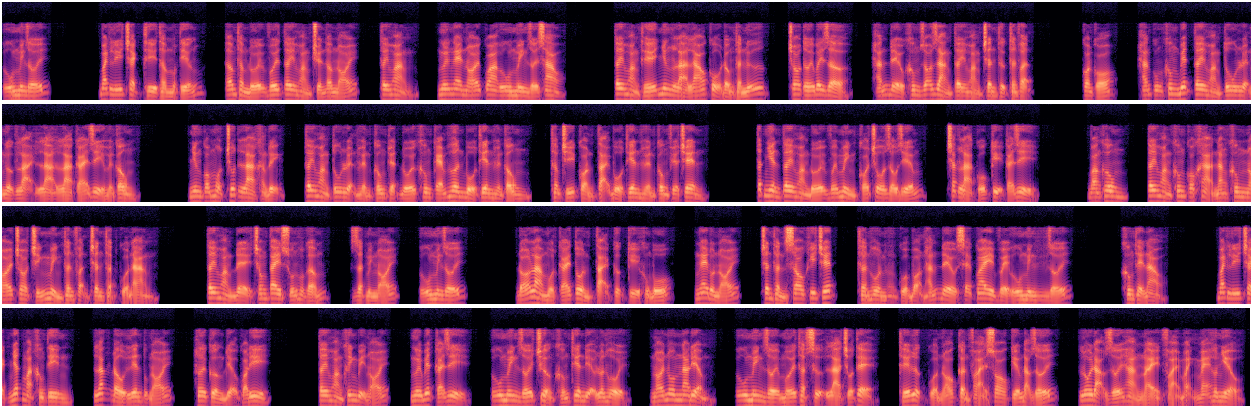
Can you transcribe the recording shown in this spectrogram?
U minh giới. Bách lý trạch thì thầm một tiếng, âm thầm đối với tây hoàng truyền âm nói, tây hoàng, ngươi nghe nói qua u minh giới sao? Tây hoàng thế nhưng là lão cổ đồng thần nữ, cho tới bây giờ hắn đều không rõ ràng tây hoàng chân thực thân phận. Còn có, hắn cũng không biết tây hoàng tu luyện ngược lại là là cái gì huyền công. Nhưng có một chút là khẳng định, tây hoàng tu luyện huyền công tuyệt đối không kém hơn bổ thiên huyền công, thậm chí còn tại bổ thiên huyền công phía trên. Tất nhiên tây hoàng đối với mình có chỗ giấu giếm, chắc là cố kỵ cái gì. Bằng không, tây hoàng không có khả năng không nói cho chính mình thân phận chân thật của nàng. Tây hoàng để trong tay xuống hộp gấm, giật mình nói, u minh giới. Đó là một cái tồn tại cực kỳ khủng bố, nghe đồn nói, chân thần sau khi chết, thần hồn của bọn hắn đều sẽ quay về u minh giới. Không thể nào. Bách lý trạch nhất mặt không tin lắc đầu liên tục nói, hơi cường điệu quá đi. Tây hoàng khinh bị nói, ngươi biết cái gì? U minh giới trưởng khống thiên địa luân hồi, nói nôm na điểm, u minh giới mới thật sự là chúa tể, thế lực của nó cần phải so kiếm đạo giới, lôi đạo giới hàng này phải mạnh mẽ hơn nhiều.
